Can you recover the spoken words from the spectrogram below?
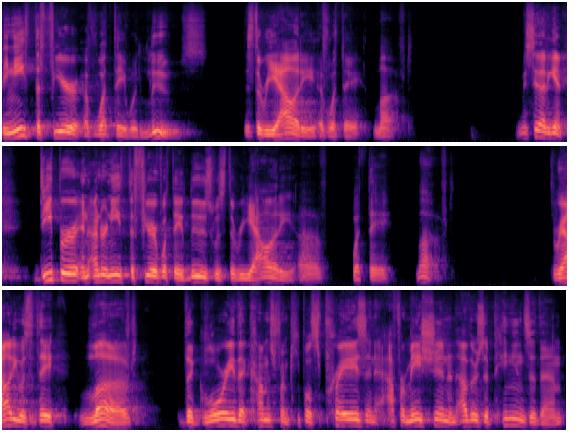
beneath the fear of what they would lose is the reality of what they loved. Let me say that again. Deeper and underneath the fear of what they lose was the reality of what they loved. The reality was that they loved the glory that comes from people's praise and affirmation and others' opinions of them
